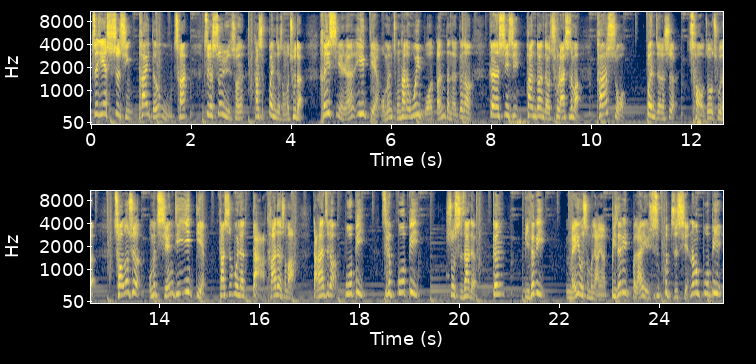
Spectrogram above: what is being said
这件事情拍得午餐，这个孙宇辰他是奔着什么出的？很显然一点，我们从他的微博等等的各种个人信息判断的出来是什么？他所奔着的是炒作出的。炒作出，我们前提一点，他是为了打他的什么？打他这个波币。这个波币说实在的，跟比特币没有什么两样。比特币本来也就是不值钱，那么波币。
